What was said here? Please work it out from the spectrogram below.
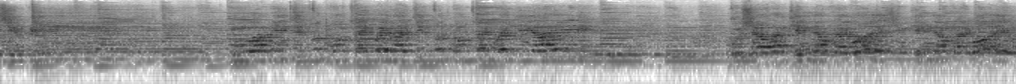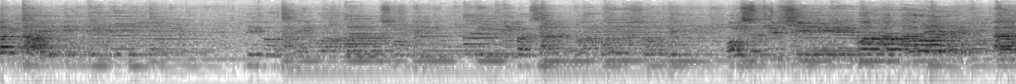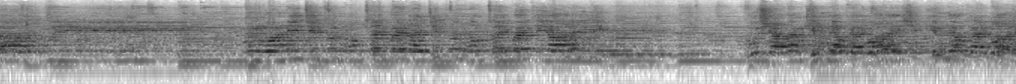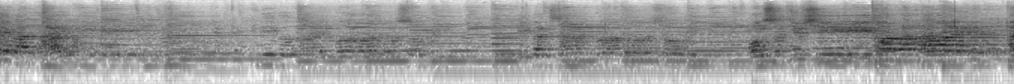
心边，我你一阵风吹过来，一阵风吹过去，爱你。有谁人了解我的心，肯了解我的温？解我的心情，了解我的烦恼。你不爱我无所谓，你不爱我无所谓，往事就是我爱。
